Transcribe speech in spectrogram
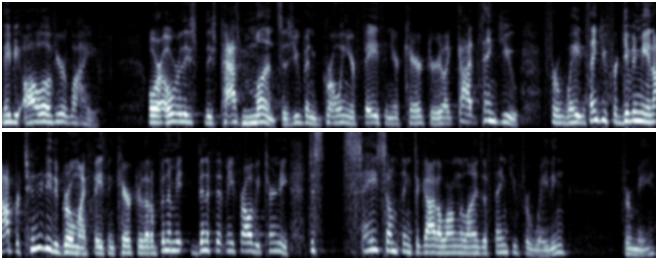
maybe all of your life or over these, these past months as you've been growing your faith and your character, you're like, God, thank you for waiting. Thank you for giving me an opportunity to grow my faith and character that'll benefit me for all of eternity. Just say something to God along the lines of, Thank you for waiting for me.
